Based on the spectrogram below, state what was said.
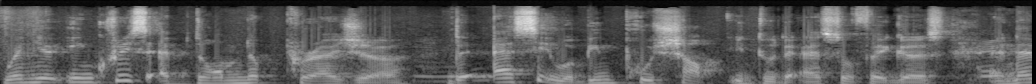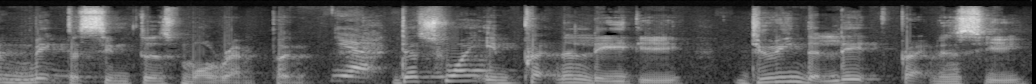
When you increase abdominal pressure, the acid will be pushed up into the esophagus and then make the symptoms more rampant. Yeah. That's why in pregnant lady, during the late pregnancy,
